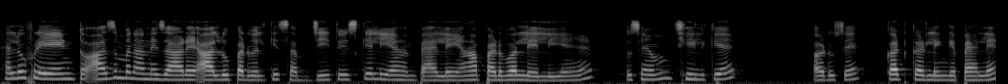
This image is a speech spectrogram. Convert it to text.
हेलो फ्रेंड तो आज हम बनाने जा रहे हैं आलू परवल की सब्ज़ी। तो इसके लिए हम पहले यहाँ परवल ले लिए हैं। उसे हम छील के और उसे कट कर लेंगे पहले।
